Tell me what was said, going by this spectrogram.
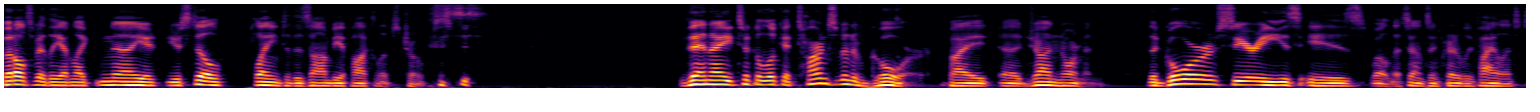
But ultimately, I'm like, no, nah, you're you're still playing to the zombie apocalypse tropes. then I took a look at Tarnsman of Gor by uh, John Norman. The Gor series is well, that sounds incredibly violent.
